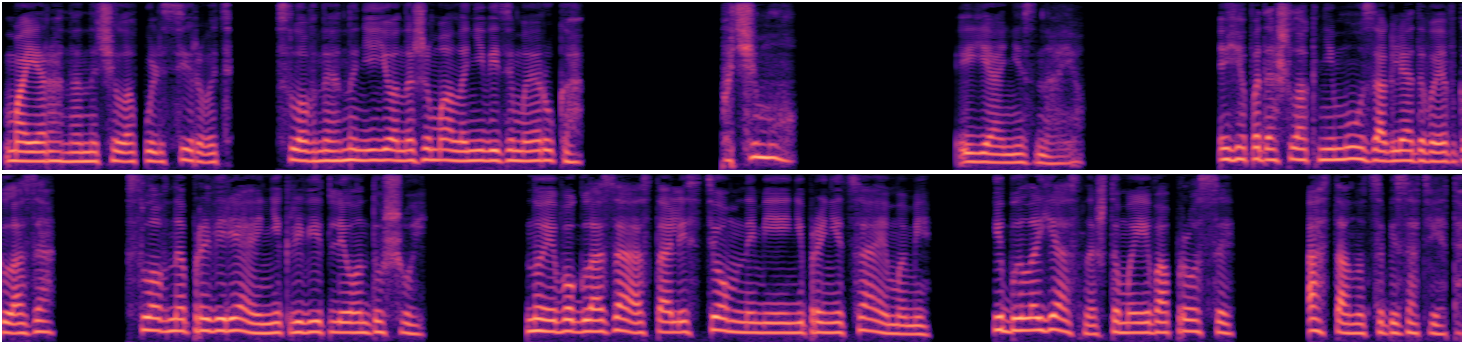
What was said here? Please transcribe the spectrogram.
Моя рана начала пульсировать, словно на нее нажимала невидимая рука. «Почему?» Я не знаю. Я подошла к нему, заглядывая в глаза, словно проверяя, не кривит ли он душой. Но его глаза остались темными и непроницаемыми, и было ясно, что мои вопросы останутся без ответа.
